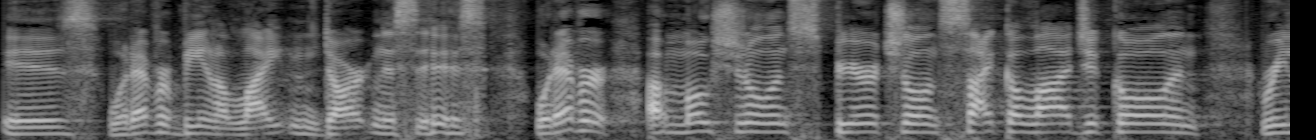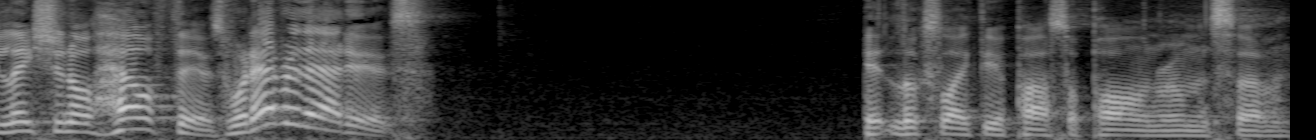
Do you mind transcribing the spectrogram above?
is, whatever being a light in darkness is, whatever emotional and spiritual and psychological and relational health is, whatever that is, it looks like the Apostle Paul in Romans 7.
